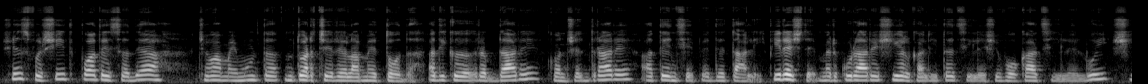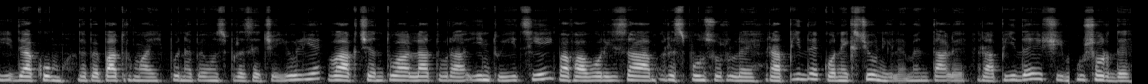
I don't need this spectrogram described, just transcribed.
și, în sfârșit, poate să dea ceva mai multă întoarcere la metodă, adică răbdare, concentrare, atenție pe detalii. Firește, Mercur are și el calitățile și vocațiile lui și de acum, de pe 4 mai până pe 11 iulie, va accentua latura intuiției, va favoriza răspunsurile rapide, conexiunile mentale rapide și ușor de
